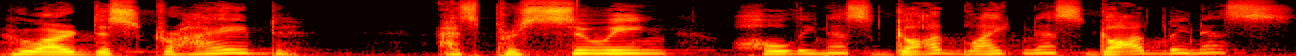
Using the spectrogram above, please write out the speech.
who are described as pursuing holiness, godlikeness, godliness?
